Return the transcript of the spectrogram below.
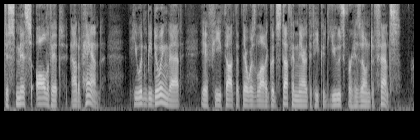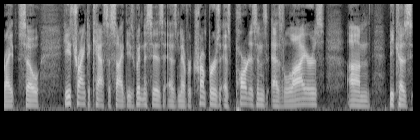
dismiss all of it out of hand. He wouldn't be doing that if he thought that there was a lot of good stuff in there that he could use for his own defense, right? So he's trying to cast aside these witnesses as never Trumpers, as partisans, as liars, um, because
